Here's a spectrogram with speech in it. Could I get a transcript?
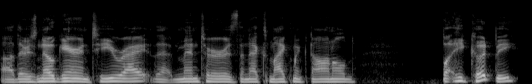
uh, there's no guarantee, right, that Minter is the next Mike Macdonald, but he could be.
